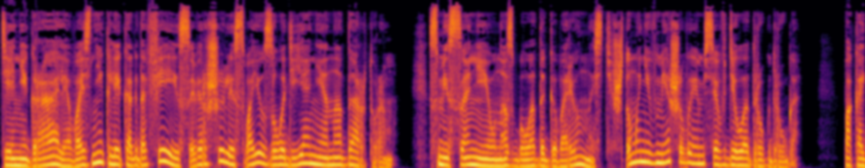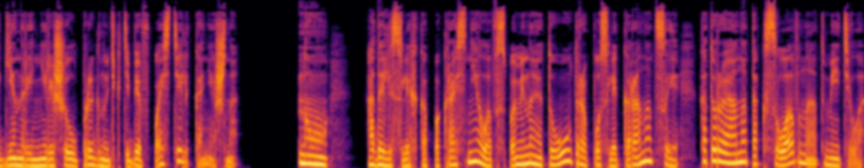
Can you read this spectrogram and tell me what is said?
Тени Грааля возникли, когда феи совершили свое злодеяние над Артуром. С Миссанией у нас была договоренность, что мы не вмешиваемся в дела друг друга. Пока Генри не решил прыгнуть к тебе в постель, конечно. Ну, Адель слегка покраснела, вспоминая то утро после коронации, которое она так славно отметила.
